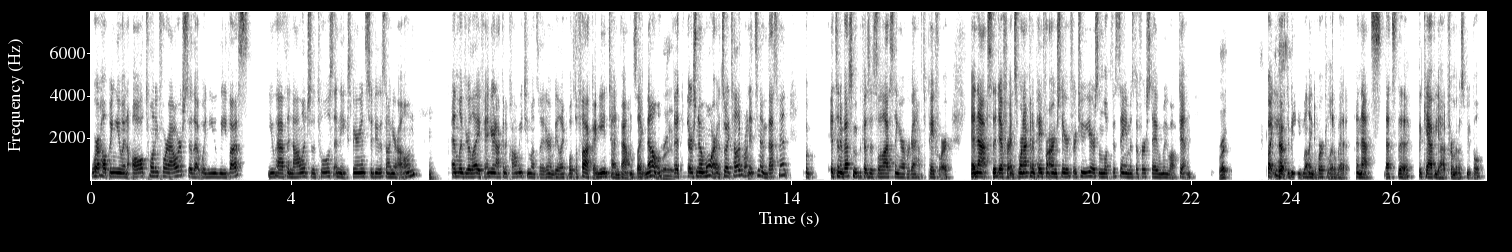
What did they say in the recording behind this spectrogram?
we're helping you in all 24 hours so that when you leave us, you have the knowledge, the tools, and the experience to do this on your own and live your life. And you're not going to call me two months later and be like, what the fuck? I need 10 pounds. Like, no, right. that, there's no more. And so I tell everyone it's an investment, but it's an investment because it's the last thing you're ever going to have to pay for. And that's the difference. We're not going to pay for Orange Theory for two years and look the same as the first day when we walked in. Right. But you yeah. have to be willing to work a little bit. And that's that's the the caveat for most people.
